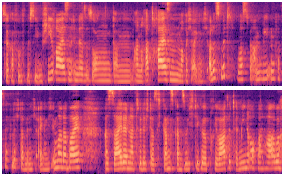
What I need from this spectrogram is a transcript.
circa fünf bis sieben Skireisen in der Saison. Dann an Radreisen mache ich eigentlich alles mit, was wir anbieten tatsächlich. Da bin ich eigentlich immer dabei. Es sei denn natürlich, dass ich ganz, ganz wichtige private Termine auch mal habe.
